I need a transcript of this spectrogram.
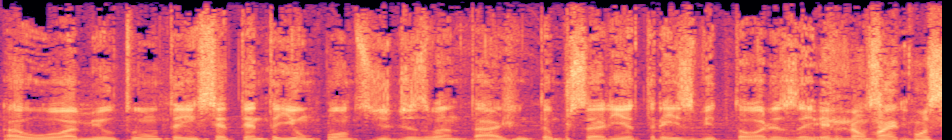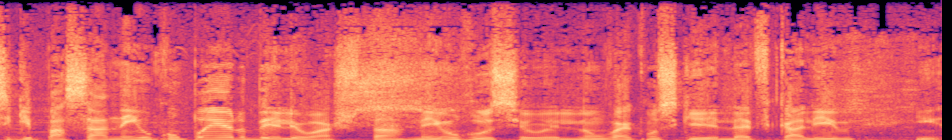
ah, o Hamilton tem 71 pontos de desvantagem, então precisaria três vitórias aí Ele não vai conseguir. conseguir passar nem o companheiro dele, eu acho, tá? Nem o Russell. Ele não vai conseguir. Ele deve ficar ali. Em-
